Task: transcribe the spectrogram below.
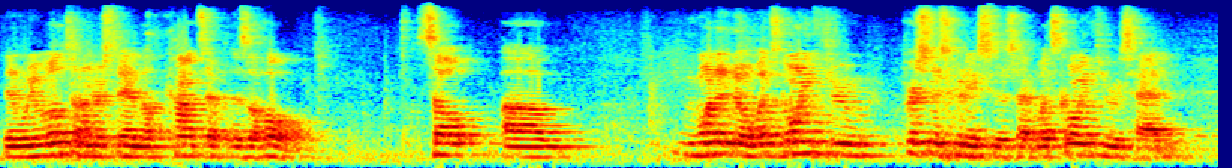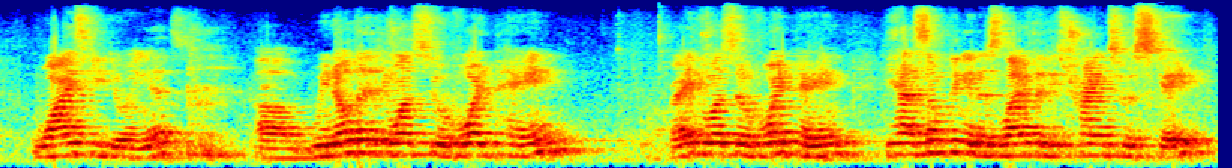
then we will to understand the concept as a whole. So, um, we want to know what's going through the person who's committing suicide, what's going through his head, why is he doing it. Um, we know that he wants to avoid pain, right? He wants to avoid pain. He has something in his life that he's trying to escape,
